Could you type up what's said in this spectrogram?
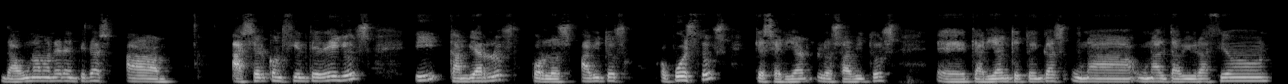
de alguna manera, empiezas a, a ser consciente de ellos y cambiarlos por los hábitos opuestos, que serían los hábitos eh, que harían que tengas una, alta vibración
